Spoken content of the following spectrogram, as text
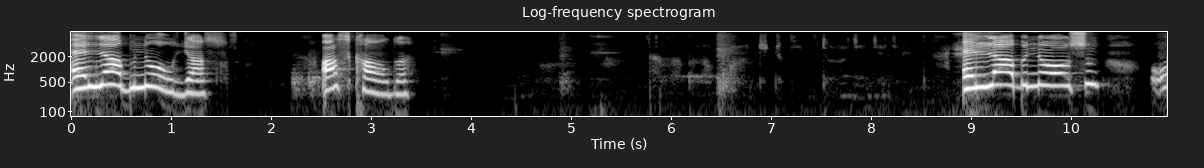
50 abone olacağız. Az kaldı. Elli abone olsun. O,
